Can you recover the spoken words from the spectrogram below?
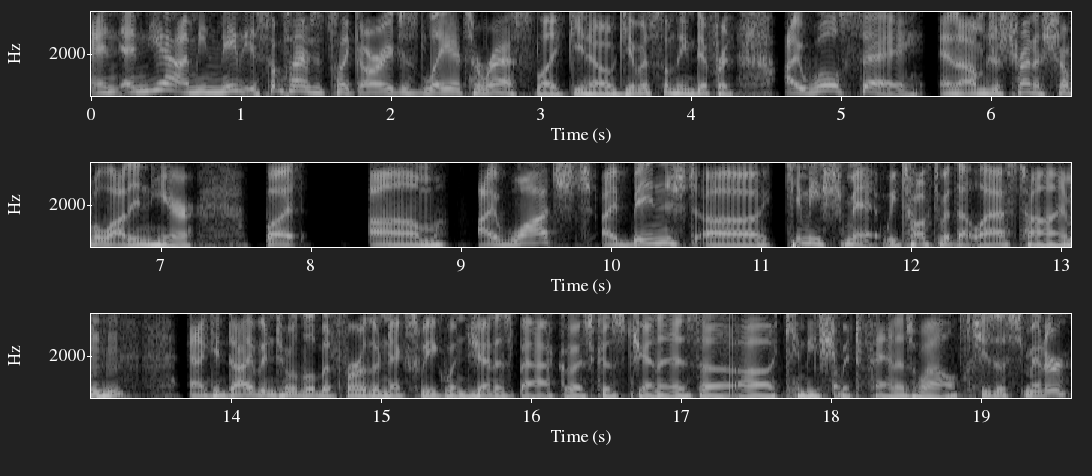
and and yeah, I mean, maybe sometimes it's like, all right, just lay it to rest. Like you know, give us something different. I will say, and I'm just trying to shove a lot in here, but um, I watched, I binged uh, Kimmy Schmidt. We talked about that last time, Mm-hmm. and I can dive into it a little bit further next week when Jenna's back, because Jenna is a, a Kimmy Schmidt fan as well. She's a Schmitter.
